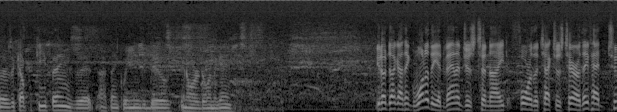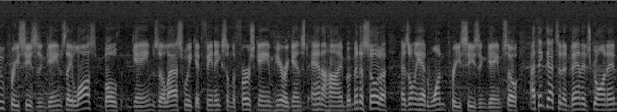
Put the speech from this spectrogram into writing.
know, there's a couple key things that I think we need to do in order to win the game. You know, Doug, I think one of the advantages tonight for the Texas Terror, they've had two preseason games. They lost both games uh, last week at Phoenix and the first game here against Anaheim, but Minnesota has only had one preseason game. So I think that's an advantage going in.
